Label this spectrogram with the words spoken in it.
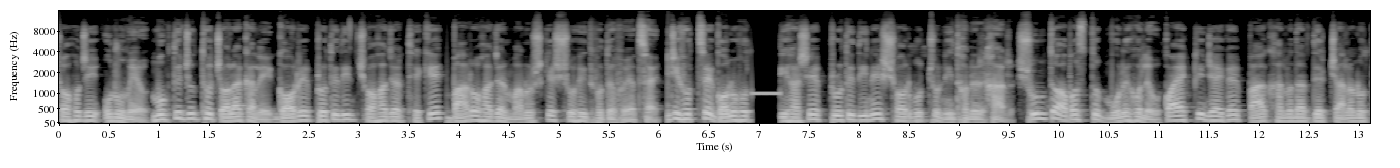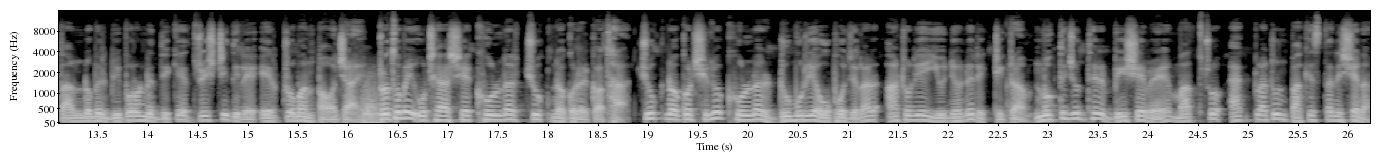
সহজেই অনুমেয়। মুক্তিযুদ্ধ চলাকালে গড়ে প্রতিদিন ছ হাজার থেকে বারো হাজার মানুষকে শহীদ হতে হয়েছে। এটি হচ্ছে গণহত্যা ইতিহাসে প্রতিদিনের সর্বোচ্চ নিধনের হার। শুনতে অবাস্তব মনে হলেও কয়েকটি জায়গায় পাক হানাদারদের চালানো তাণ্ডবের বিবরণের দিকে দৃষ্টি দিলে এর প্রমাণ পাওয়া যায়। প্রথমেই উঠে আসে খুলনার চুকনগরের কথা। চুকনগর ছিল খুলনার ডুমুরিয়া উপজেলার আটরিয়া ইউনিয়নের একটি গ্রাম। মুক্তিযুদ্ধের বিশে মে মাত্র এক প্লাটুন পাকিস্তানি সেনা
